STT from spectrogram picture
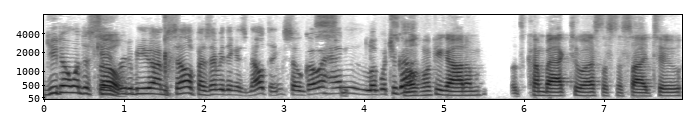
you don't want this So- kangaroo to be himself as everything is melting, so go ahead and look what you got. Smoke them if you got them. Let's come back to us. Listen to side two.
